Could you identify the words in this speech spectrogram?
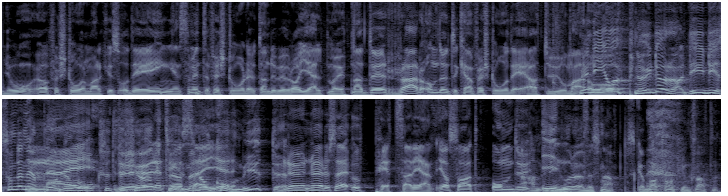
Jo, jag förstår Marcus och det är ingen som inte förstår det, utan du behöver ha hjälp med att öppna dörrar om du inte kan förstå det. Att du och Men det jag öppnar ju dörrar, det är ju det som den här podden var också ett försök till, men säger. de kommer ju inte. Nu, nu är du så här upphetsad igen. Jag sa att om du ja, inte... Det går över snabbt, ska bara ta en klunk vatten.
